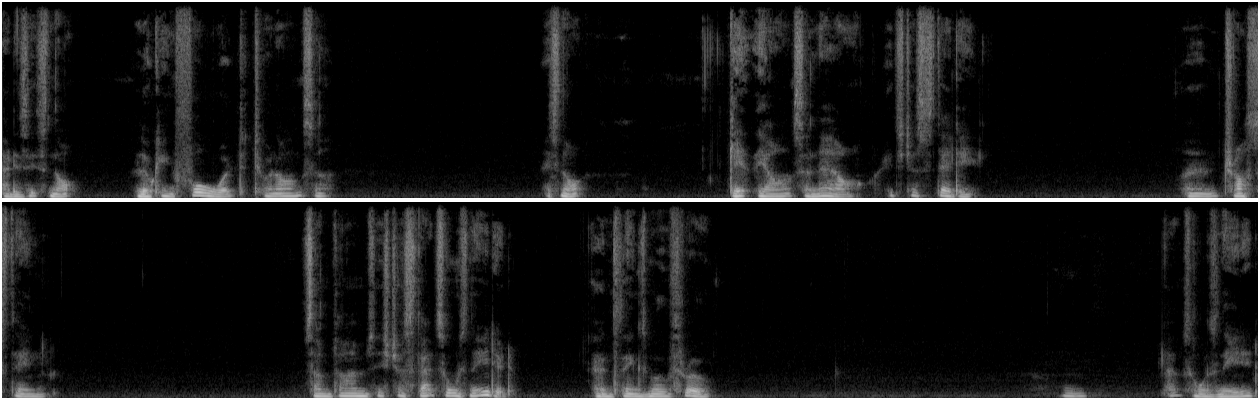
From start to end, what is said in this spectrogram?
that is, it's not looking forward to an answer. It's not get the answer now, it's just steady and trusting. Sometimes it's just that's all's needed and things move through. Mm. That's always needed.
